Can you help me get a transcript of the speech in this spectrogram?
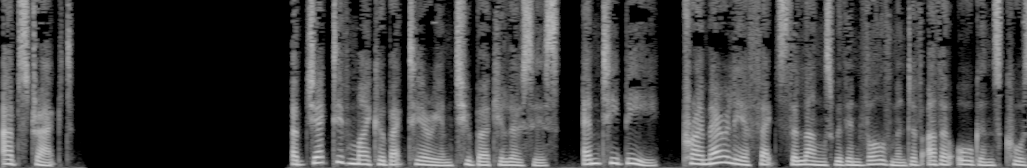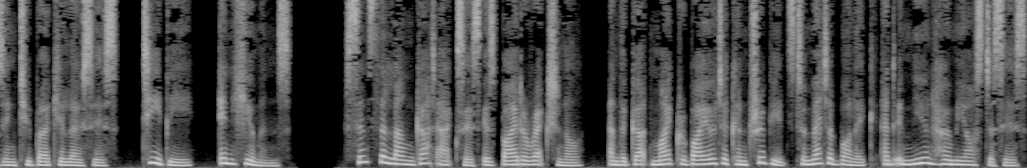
Abstract Objective Mycobacterium tuberculosis, MTB, primarily affects the lungs with involvement of other organs causing tuberculosis, TB, in humans. Since the lung gut axis is bidirectional, and the gut microbiota contributes to metabolic and immune homeostasis,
